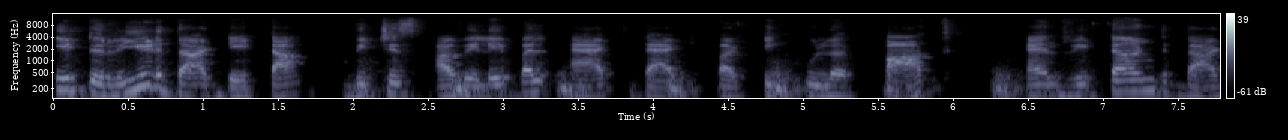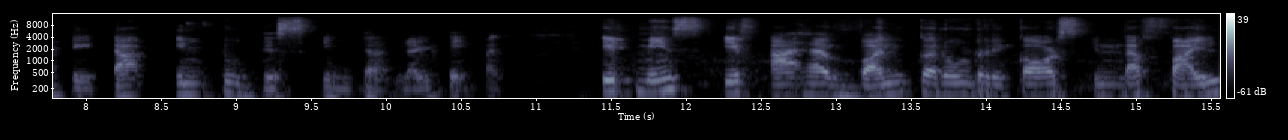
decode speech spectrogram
It read that data which is available at that particular path and returned that data into this internal table. It means if I have 1 crore records in the file,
